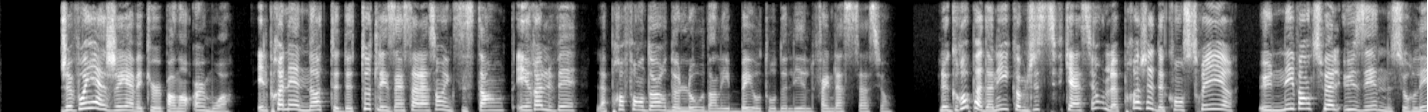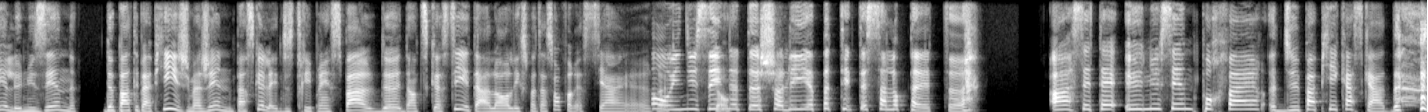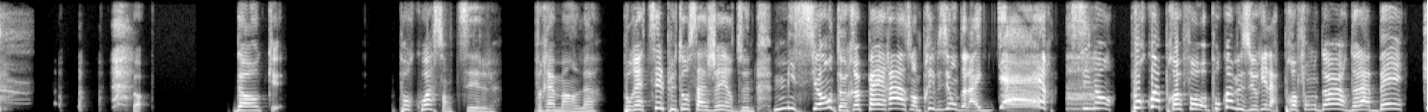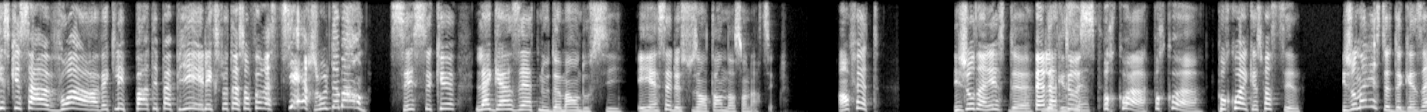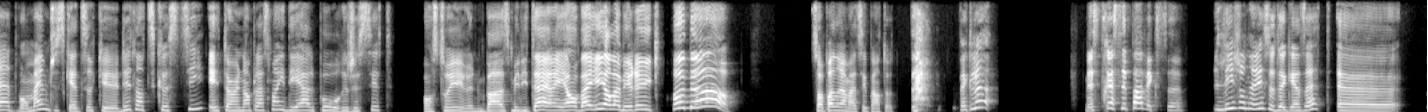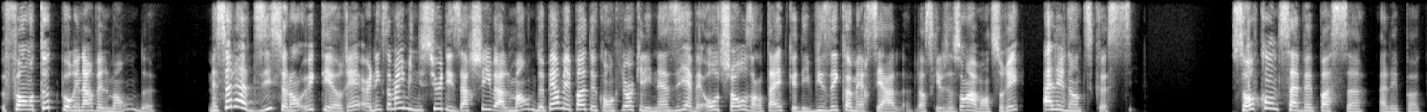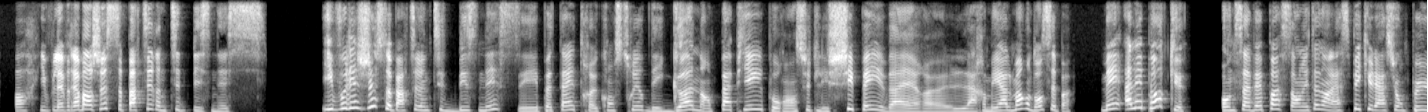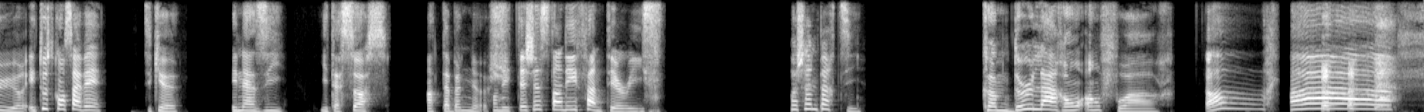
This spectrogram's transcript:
Je voyageais avec eux pendant un mois. Ils prenaient note de toutes les installations existantes et relevaient la profondeur de l'eau dans les baies autour de l'île. Fin de la citation. Le groupe a donné comme justification le projet de construire une éventuelle usine sur l'île, une usine de pâte et papier, j'imagine, parce que l'industrie principale de d'Anticosti était alors l'exploitation forestière. Oh, une usine de cholés petites salopettes. Ah, c'était une usine pour faire du papier cascade. bon. Donc, pourquoi sont-ils vraiment là? Pourrait-il plutôt s'agir d'une mission de repérage en prévision de la guerre? Sinon, pourquoi, mesurer la profondeur de la baie? Qu'est-ce que ça a à voir avec les pâtes et papiers et l'exploitation forestière? Je vous le demande! C'est ce que la Gazette nous demande aussi et essaie de sous-entendre dans son article. En fait, les journalistes de, Appel de à Gazette- tous. Pourquoi? Pourquoi? pourquoi? Que se passe-t-il? Les journalistes de The Gazette vont même jusqu'à dire que l'île d'Anticosti est un emplacement idéal pour, et je cite, construire une base militaire et envahir l'Amérique. Oh non! Ils sont pas dramatiques pantoute. fait que là, Mais stressez pas avec ça. les journalistes de Gazette euh, font tout pour énerver le monde. Mais cela dit, selon Hugues Théoret, un examen minutieux des archives allemandes ne permet pas de conclure que les nazis avaient autre chose en tête que des visées commerciales lorsqu'ils se sont aventurés à l'île d'Anticosti. Sauf qu'on ne savait pas ça à l'époque. Oh, il voulait vraiment juste se partir une petite business. Ils voulaient juste partir une petite business et peut-être construire des guns en papier pour ensuite les shipper vers euh, l'armée allemande, on ne sait pas. Mais à l'époque, on ne savait pas ça, on était dans la spéculation pure et tout ce qu'on savait, c'est que les nazis, ils étaient sauce en tabarnouche. On était juste dans les fan theories. Prochaine partie. Comme deux larrons en foire. Ah! Ah!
